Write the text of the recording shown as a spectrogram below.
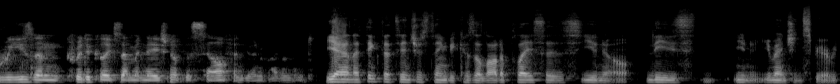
reason, critical examination of the self and your environment. Yeah, and I think that's interesting because a lot of places, you know, these, you know, you mentioned spirit,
